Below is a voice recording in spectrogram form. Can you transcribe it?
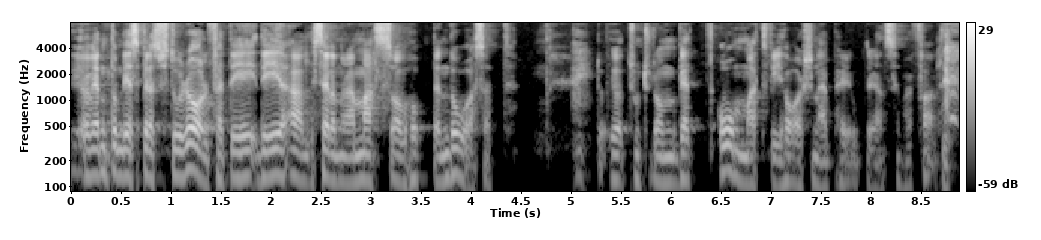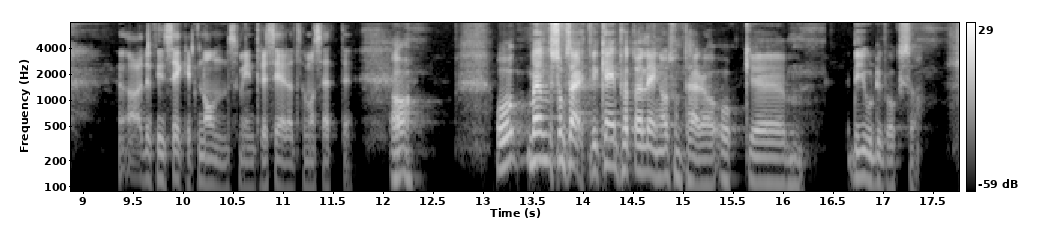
jag vet inte om det spelar så stor roll, för att det, är, det är aldrig sällan några massavhopp ändå. Så att, jag tror inte de vet om att vi har sådana här perioder ens i alla fall. Ja, det finns säkert någon som är intresserad som har sett det. Ja, och, men som sagt, vi kan ju prata länge och sånt här och eh, det gjorde vi också.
